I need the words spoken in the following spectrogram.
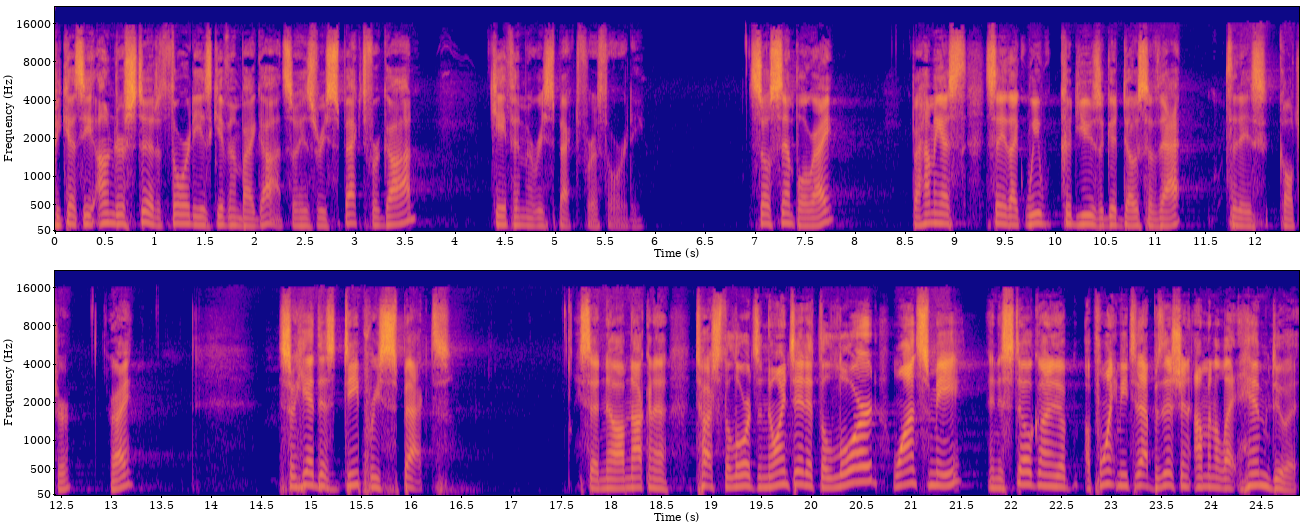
because he understood authority is given by God. So, his respect for God gave him a respect for authority. So simple, right? But how many of us say, like, we could use a good dose of that today's culture, right? So he had this deep respect he said, No, I'm not going to touch the Lord's anointed. If the Lord wants me and is still going to appoint me to that position, I'm going to let him do it.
